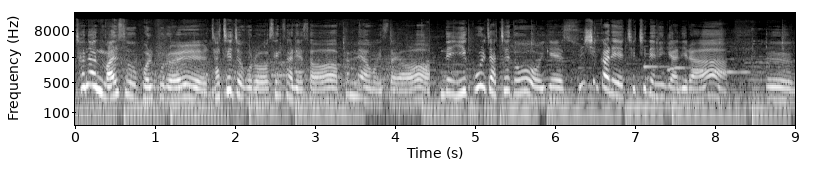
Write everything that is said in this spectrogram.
천연 만수 벌꿀을 자체적으로 생산해서 판매하고 있어요. 근데 이 꿀 자체도 이게 순식간에 채취되는 게 아니라 그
